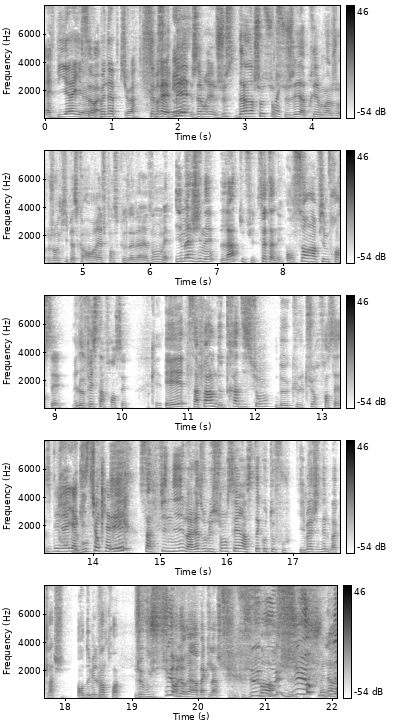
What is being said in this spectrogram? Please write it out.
FBI euh, vrai. open up, tu vois. C'est vrai, Et- mais j'aimerais juste dernière chose sur Ouais. ce sujet. Après, moi, j'en- j'enquille parce qu'en vrai, je pense que vous avez raison. Mais imaginez, là, tout de suite, cette année, on sort un film français, Le Festin français, Et ça parle de tradition, de culture française. Déjà, il y a de bouffe, Christian Clavier. Et ça finit, la résolution, c'est un steak au tofu. Imaginez le backlash en 2023. Je vous jure, il y aurait un backlash. Je vous jure. Mais non, non,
